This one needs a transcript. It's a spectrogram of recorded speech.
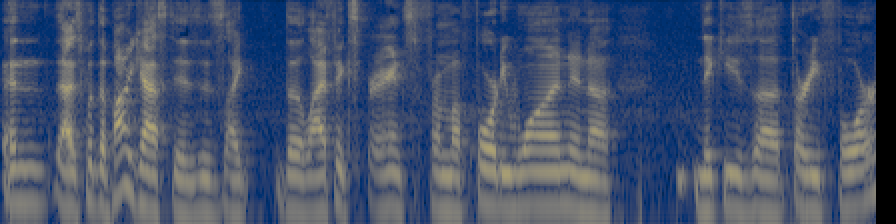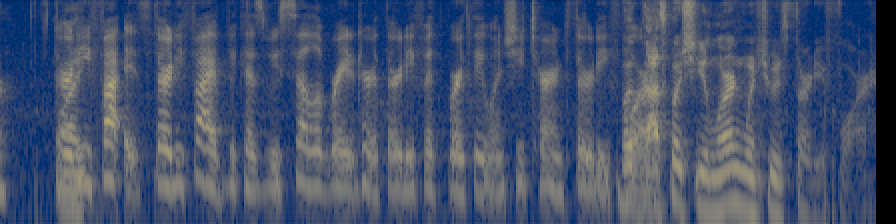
and that's what the podcast is is like the life experience from a 41 and a nikki's uh 34 Like, 35 it's 35 because we celebrated her 35th birthday when she turned 34 but that's what she learned when she was 34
